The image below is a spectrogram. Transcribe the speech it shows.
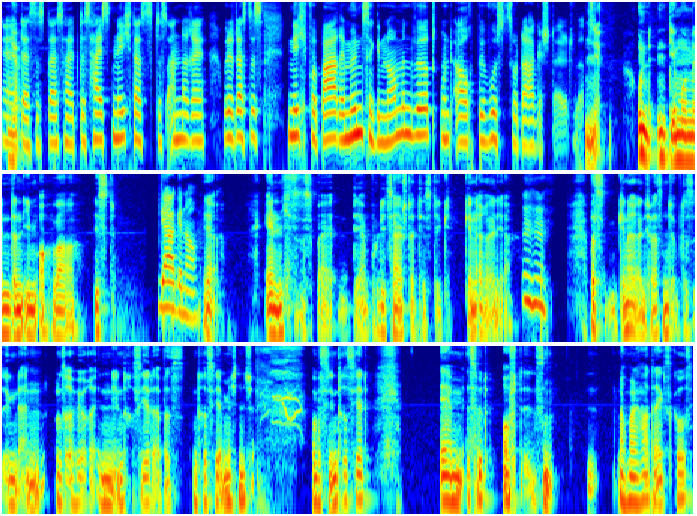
Äh, ja. Das ist deshalb, das heißt nicht, dass das andere oder dass das nicht für bare Münze genommen wird und auch bewusst so dargestellt wird. Ja. Und in dem Moment dann eben auch wahr ist. Ja, genau. Ja. Ähnlich ist es bei der Polizeistatistik generell, ja. Mhm. Was generell, ich weiß nicht, ob das irgendeinen unserer HörerInnen interessiert, aber es interessiert mich nicht, ob es sie interessiert. Ähm, es wird oft, nochmal harter Exkurs,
